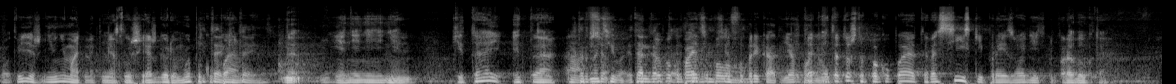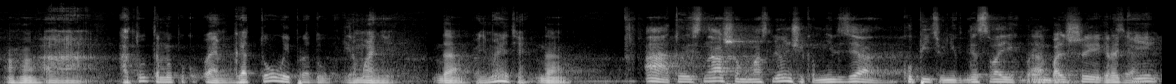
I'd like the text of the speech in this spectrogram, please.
Вот видишь, невнимательно ты меня слышишь. Я же говорю, мы Китай, покупаем... Китай. нет. Не-не-не-не. Китай это... А, Альтернатива. всё. Это Вы альтер- покупаете альтернатива. полуфабрикат, я Это, понял. это то, что покупает российский производитель продукта. Ага. А, а тут-то мы покупаем готовый продукт в Германии. Да, Понимаете? да. А, то есть нашим масленщикам нельзя купить у них для своих брендов. большие игроки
